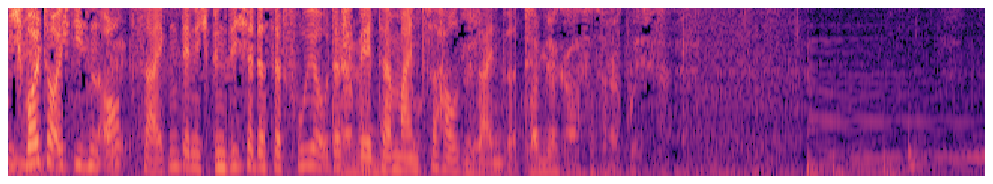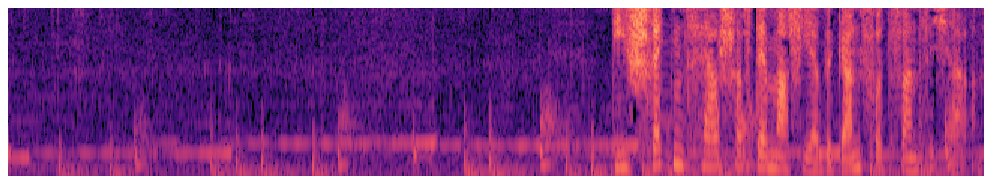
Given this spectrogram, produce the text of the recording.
Ich wollte euch diesen Ort zeigen, denn ich bin sicher, dass er früher oder später mein Zuhause sein wird. Die Schreckensherrschaft der Mafia begann vor 20 Jahren.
